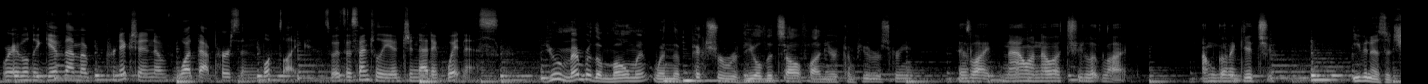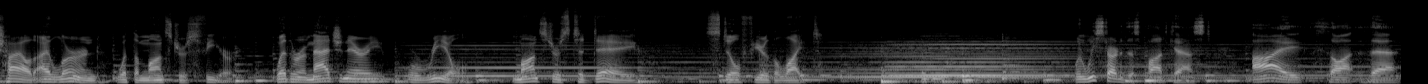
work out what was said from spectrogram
We're able to give them a prediction of what that person looked like. So it's essentially a genetic witness. Do you remember the moment when the picture revealed itself on your computer screen? It's like, now I know what you look like. I'm gonna get you. Even as a child, I learned what the monsters fear. Whether imaginary or real, monsters today still fear the light. When we started this podcast, I thought that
